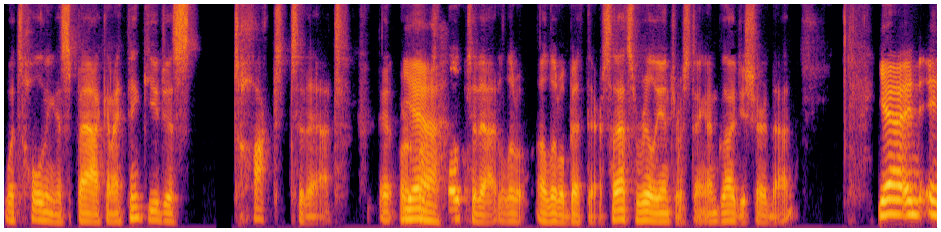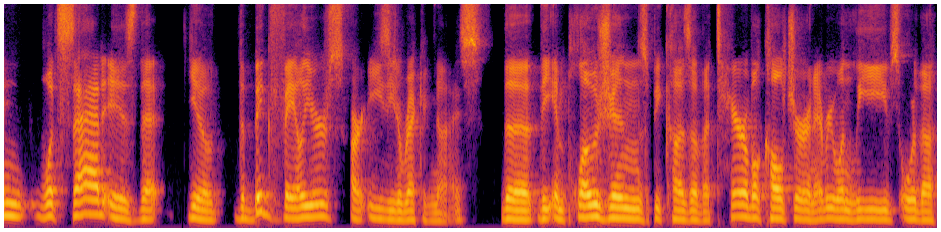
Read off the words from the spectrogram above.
what's holding us back. And I think you just talked to that or, yeah. Or spoke to that a little a little bit there. So that's really interesting. I'm glad you shared that. Yeah, and and what's sad is that you know the big failures are easy to recognize the the implosions because of a terrible culture and everyone leaves or the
